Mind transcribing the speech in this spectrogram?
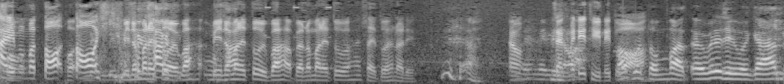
ใครมันมาเตาะเตาะมีน้ำมันในตัวอีกปะมีน้ำมันในตู้อีกปะเอาไปน้ำมันในตู้ให้ใส่ตัวให้หน่อยดิเอ้าแจ็คไม่ได้ถือในตัวเขาเหรขุอดสมบัติเออไม่ได้ถือเหมือนกันเ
